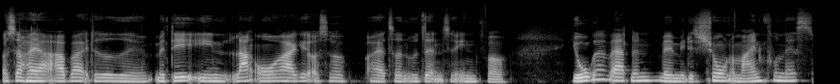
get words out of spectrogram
Og så har jeg arbejdet øh, med det i en lang årrække, og så har jeg taget en uddannelse inden for yoga-verdenen med meditation og mindfulness.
